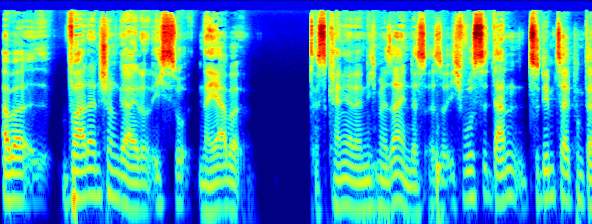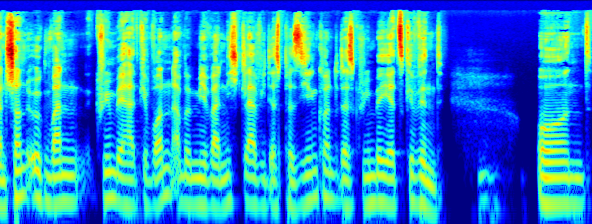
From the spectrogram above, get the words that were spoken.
aber war dann schon geil. Und ich so, naja, aber das kann ja dann nicht mehr sein. Das, also ich wusste dann zu dem Zeitpunkt dann schon irgendwann, Green Bay hat gewonnen, aber mir war nicht klar, wie das passieren konnte, dass Green Bay jetzt gewinnt. Und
